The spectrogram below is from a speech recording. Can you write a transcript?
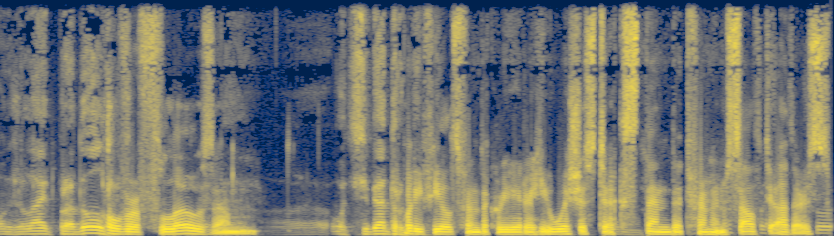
overflows him, what he feels from the Creator, he wishes to extend it from himself to others.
